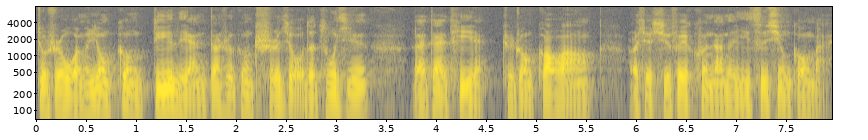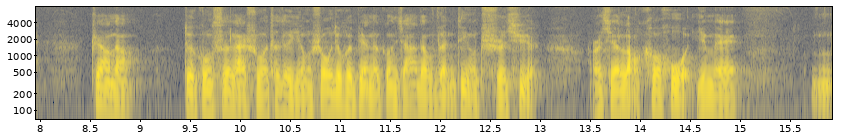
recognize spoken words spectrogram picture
就是我们用更低廉但是更持久的租金，来代替这种高昂而且续费困难的一次性购买，这样呢，对公司来说，它的营收就会变得更加的稳定持续，而且老客户因为，嗯，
